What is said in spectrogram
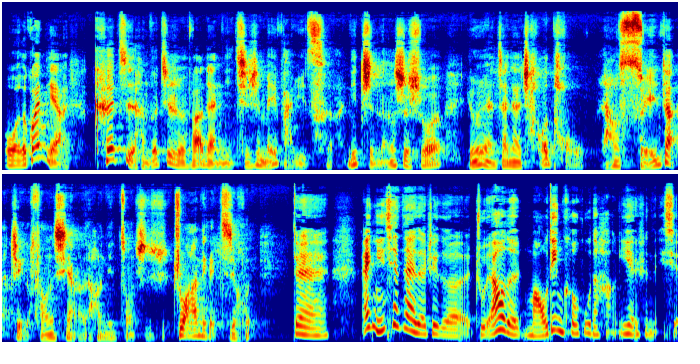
我的观点啊，科技很多技术的发展，你其实没法预测，你只能是说永远站在潮头，然后随着这个方向，然后你总是去抓那个机会。对，哎，您现在的这个主要的锚定客户的行业是哪些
